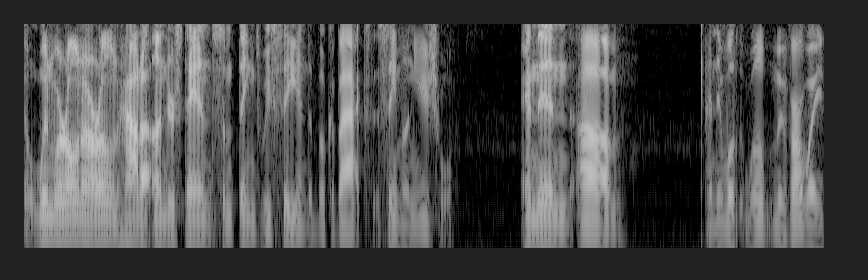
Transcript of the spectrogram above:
when we're on our own, how to understand some things we see in the book of Acts that seem unusual. And then, um, and then we'll, we'll move our way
